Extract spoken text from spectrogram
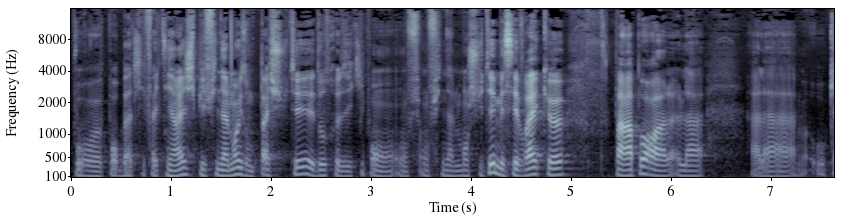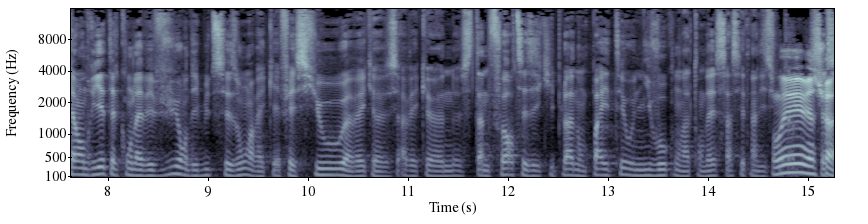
pour, pour battre les Fighting Irish. Puis finalement, ils n'ont pas chuté et d'autres équipes ont, ont, finalement chuté. Mais c'est vrai que par rapport à la, au calendrier tel qu'on l'avait vu en début de saison avec FSU, avec, euh, avec euh, Stanford, ces équipes-là n'ont pas été au niveau qu'on attendait. Ça, c'est indiscutable. Oui, bien sûr.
